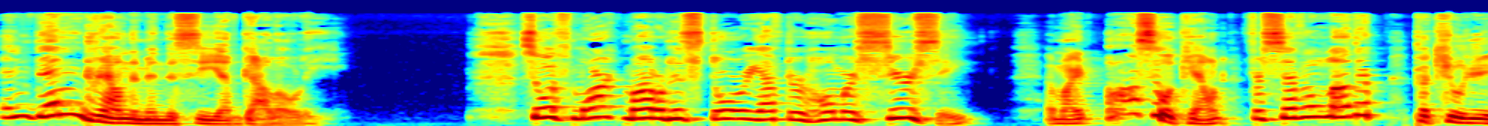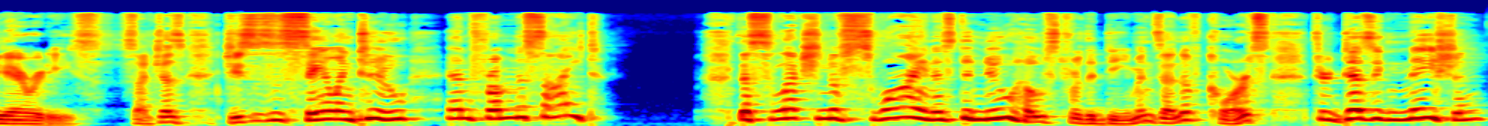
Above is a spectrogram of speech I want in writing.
and then drowned them in the Sea of Galilee. So if Mark modeled his story after Homer's Circe, it might also account for several other peculiarities, such as Jesus' sailing to and from the site. The selection of swine as the new host for the demons, and of course, their designation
